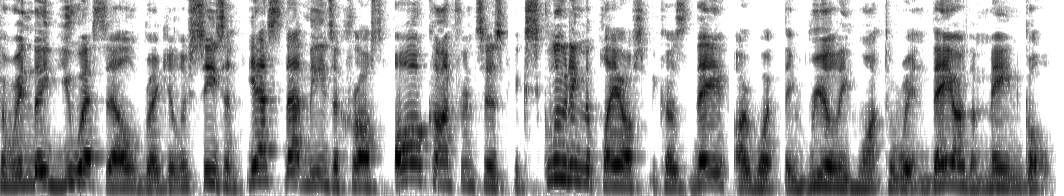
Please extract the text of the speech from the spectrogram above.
to win the USL regular season. Yes, that means across all conferences, excluding the playoffs, because they are what they really want to win. They are the main goal.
